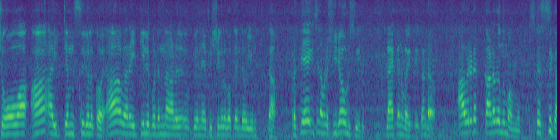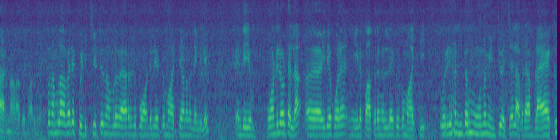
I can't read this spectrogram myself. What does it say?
ഷോവ ആ ഐറ്റംസുകൾക്കോ ആ വെറൈറ്റിയിൽ പെടുന്ന ആൾ പിന്നെ ഫിഷുകൾക്കൊക്കെ എന്തോ ചെയ്യും? ഇതാ പ്രത്യേകിച്ച് നമ്മൾ Shiro Utsuri black and white കണ്ടോ? അവരുടെ കളറൊന്ന് മങ്ങും സ്ട്രെസ്സ് കാരണമാണ് അത് മാറുന്നത്. ഇപ്പോൾ നമ്മൾ അവരെ പിടിച്ചിട്ട് നമ്മൾ വേറൊരു പോണ്ടിലോട്ട് മാറ്റുകയാണെന്നുണ്ടെങ്കിൽ എന്ത് ചെയ്യും? പോണ്ടിലോട്ടല്ല ഇതേപോലെ നീല പാത്രങ്ങളിലേക്കൊക്കെ മാറ്റി ഒരു രണ്ടോ മൂന്നോ മിനിറ്റ് വെച്ചാൽ അവർ ആ ബ്ലാക്ക്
